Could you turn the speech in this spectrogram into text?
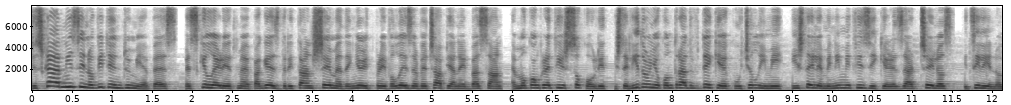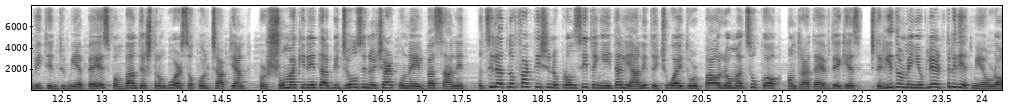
Gjithçka e nisi në vitin dy mijë e pesë, mes killerit me pagesë Dritan Sheme dhe njërit prej vëllezërve Çapja në Elbasan, e më konkretisht Sokolit, ishte lidhur një kontratë vdekjeje ku qëllimi ishte eliminimi fizik i Rezart Çelës, i cili në vitin dy mijë e pesë po mbante shtrënguar Sokol Çapjan, për shumë makineta bixhozi në qarkun e Elbasanit, të cilat në fakt ishin në pronësi të një italiani të quajtur Paolo Mazzucco, kontrata e vdekjes ishte lidhur me një vlerë tridhjetë mijë euro,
